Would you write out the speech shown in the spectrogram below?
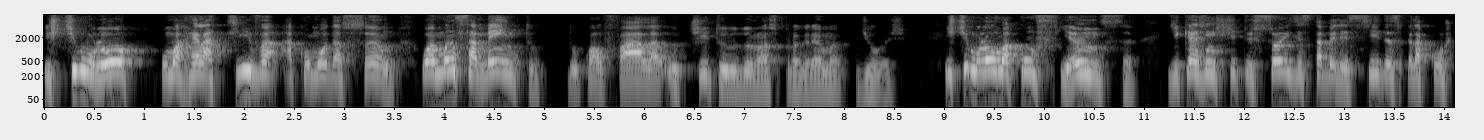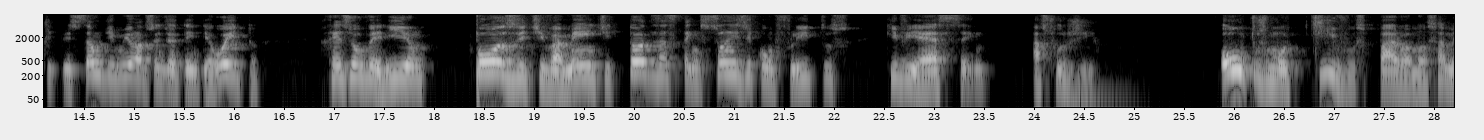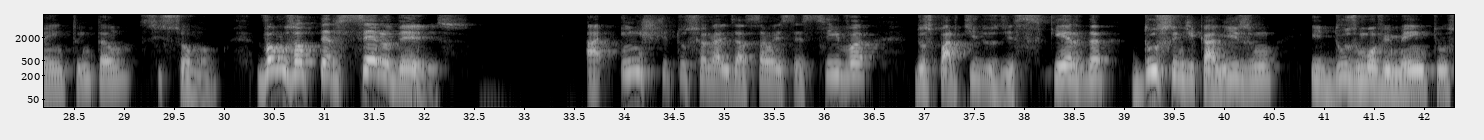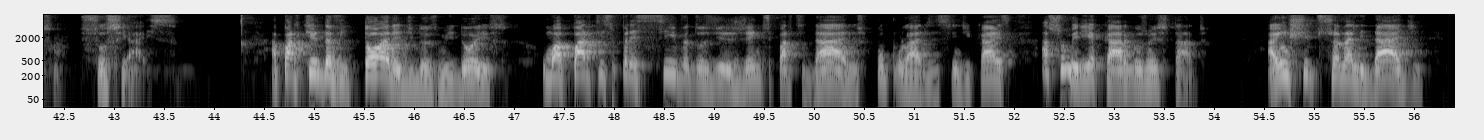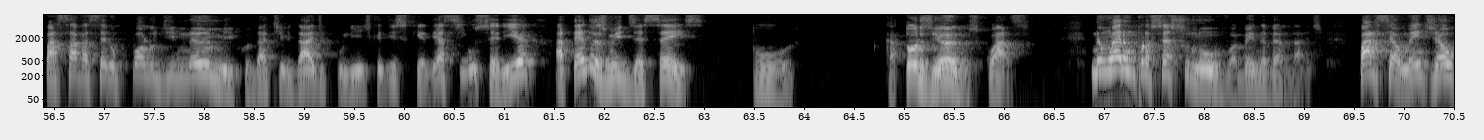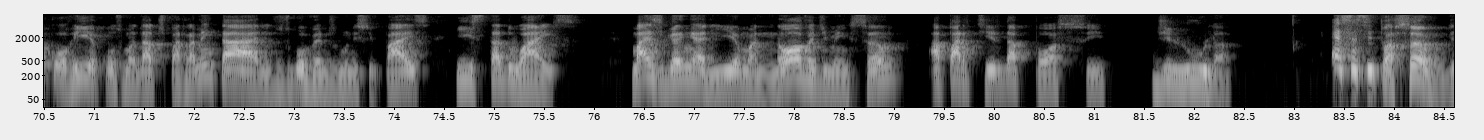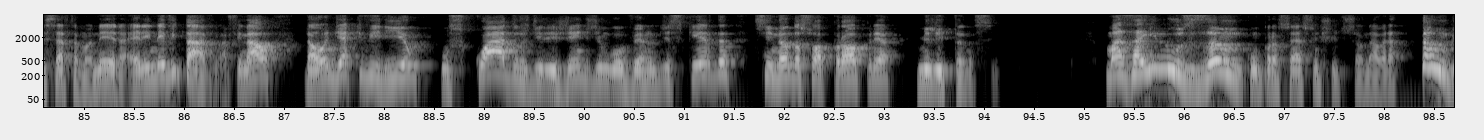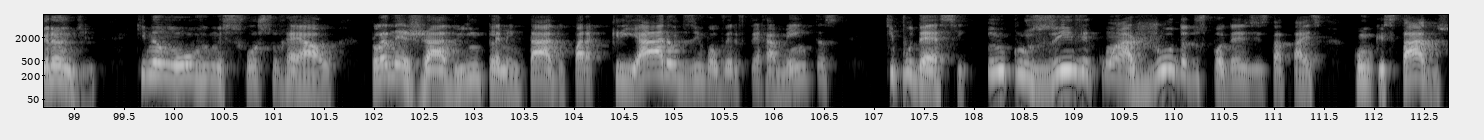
Estimulou uma relativa acomodação, o amansamento do qual fala o título do nosso programa de hoje estimulou uma confiança de que as instituições estabelecidas pela Constituição de 1988 resolveriam positivamente todas as tensões e conflitos que viessem a surgir. Outros motivos para o amansamento, então, se somam. Vamos ao terceiro deles: a institucionalização excessiva dos partidos de esquerda, do sindicalismo e dos movimentos sociais. A partir da vitória de 2002, uma parte expressiva dos dirigentes partidários, populares e sindicais assumiria cargos no Estado. A institucionalidade passava a ser o polo dinâmico da atividade política de esquerda. E assim o seria até 2016, por 14 anos quase. Não era um processo novo, a bem da verdade. Parcialmente já ocorria com os mandatos parlamentares, os governos municipais e estaduais, mas ganharia uma nova dimensão a partir da posse de Lula. Essa situação, de certa maneira, era inevitável, afinal, da onde é que viriam os quadros dirigentes de um governo de esquerda, se não da sua própria militância? Mas a ilusão com o processo institucional era tão grande que não houve um esforço real, planejado e implementado para criar ou desenvolver ferramentas que pudessem, inclusive com a ajuda dos poderes estatais conquistados,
